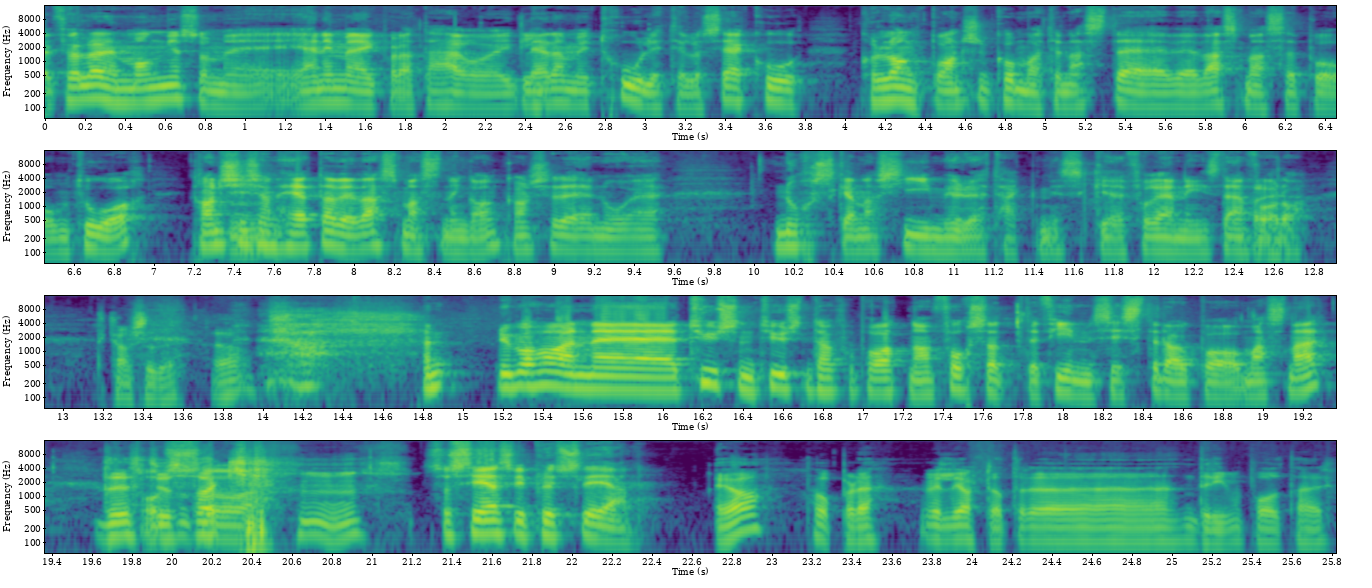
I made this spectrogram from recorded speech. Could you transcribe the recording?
jeg føler det er mange som er enig med meg på dette her, og jeg gleder meg utrolig til å se hvor, hvor langt bransjen kommer til neste VVS-messe på om to år. Kanskje ikke den heter VVS-messen engang, kanskje det er noe Norsk Energimiljøteknisk Forening istedenfor, da. Kanskje det. ja. Men du må ha en eh, tusen, tusen takk for praten. Ha en fortsatt fin siste dag på messen her. Du, tusen så- takk. Mm. Så ses vi plutselig igjen. Ja, håper det. Veldig artig at dere driver på dette her.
